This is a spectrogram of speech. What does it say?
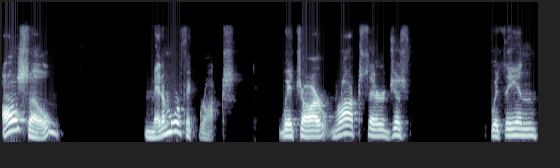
also metamorphic rocks, which are rocks that are just within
